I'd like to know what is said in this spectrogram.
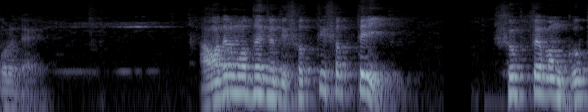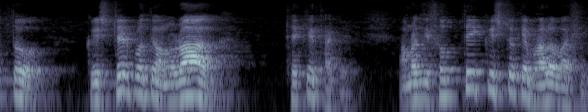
করে দেয়। আমাদের মধ্যে যদি সত্যি সত্যিই সুপ্ত এবং গুপ্ত কৃষ্ণের প্রতি অনুরাগ থেকে থাকে। আমরা যদি সত্যিই কৃষ্ণকে ভালোবাসি,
